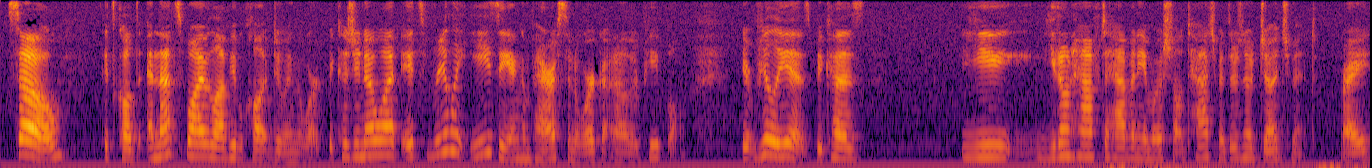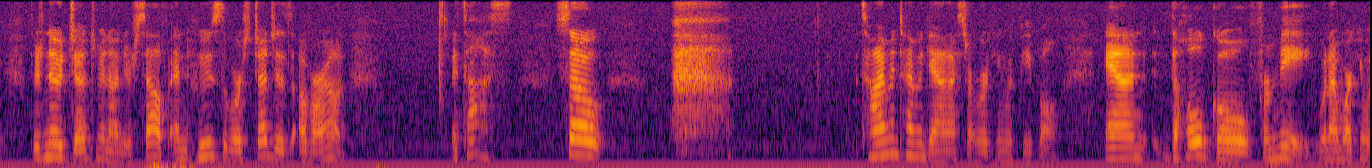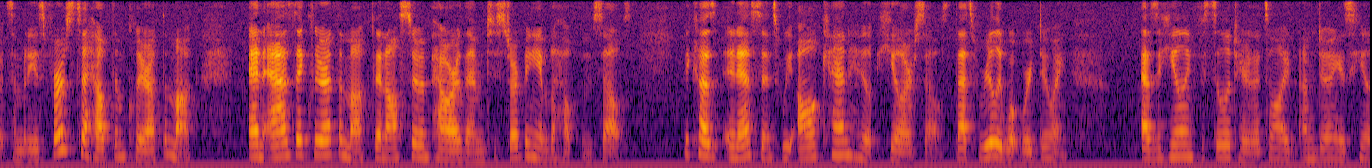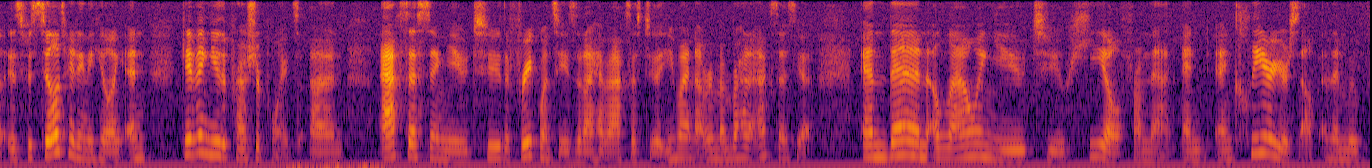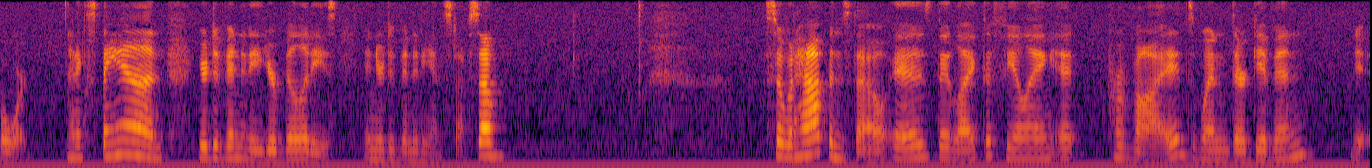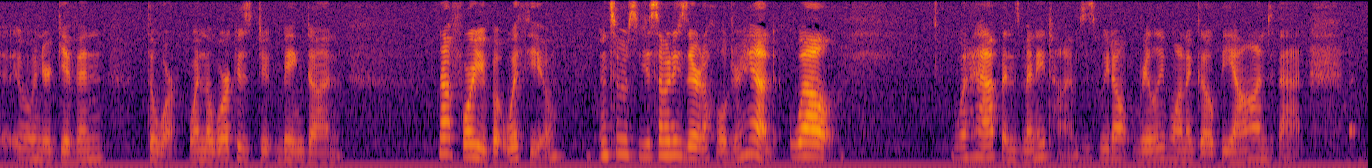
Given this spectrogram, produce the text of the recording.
So, it's called, and that's why a lot of people call it doing the work because you know what? It's really easy in comparison to work on other people. It really is because you you don't have to have any emotional attachment. There's no judgment, right? There's no judgment on yourself and who's the worst judges of our own. It's us. So time and time again I start working with people and the whole goal for me when I'm working with somebody is first to help them clear out the muck. And as they clear out the muck, then also empower them to start being able to help themselves. Because in essence, we all can heal, ourselves. That's really what we're doing. As a healing facilitator, that's all I, am doing is heal, is facilitating the healing and giving you the pressure points and accessing you to the frequencies that I have access to that you might not remember how to access yet and then allowing you to heal from that and, and clear yourself and then move forward and expand your divinity, your abilities in your divinity and stuff. So, so what happens though is they like the feeling it provides when they're given, when you're given the work, when the work is do, being done, not for you but with you, and some, somebody's there to hold your hand. Well, what happens many times is we don't really want to go beyond that.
